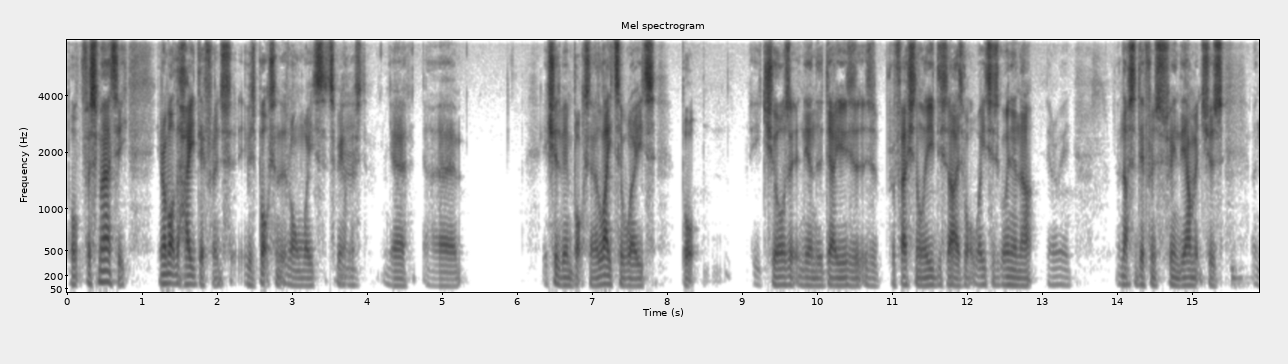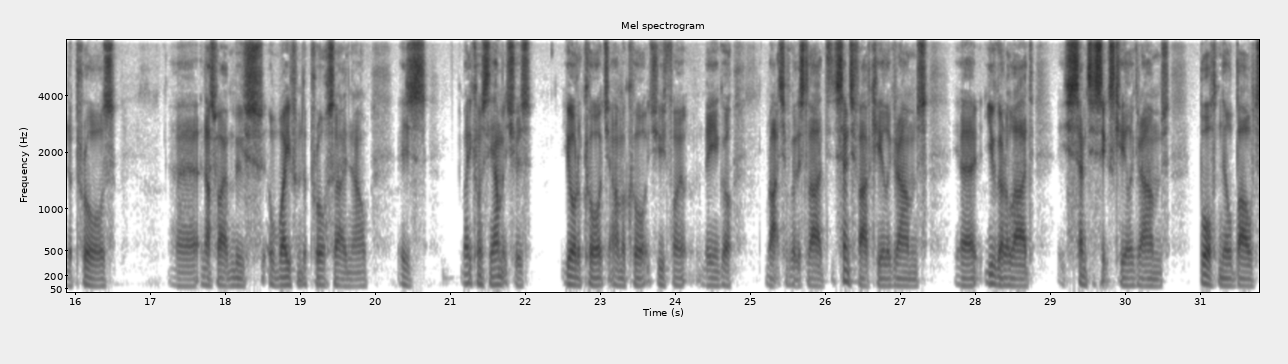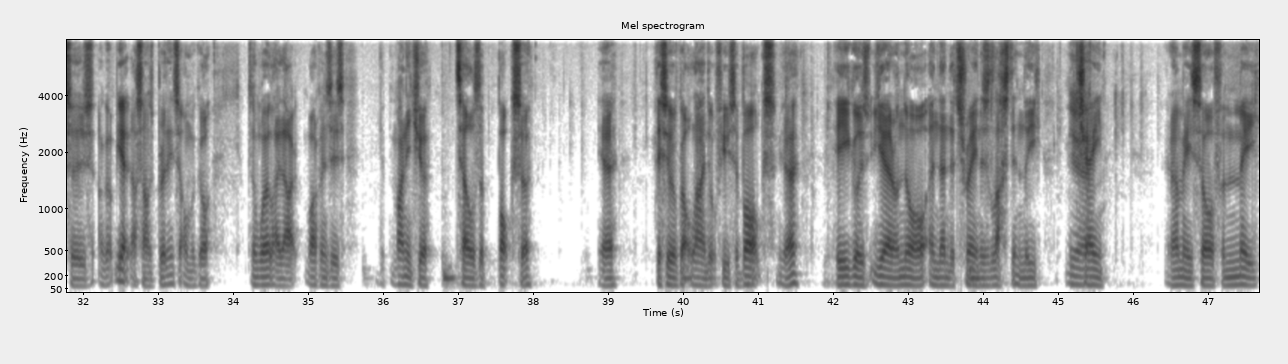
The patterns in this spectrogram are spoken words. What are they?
But for Smarty, you know about the height difference. He was boxing at the wrong weight, to be honest. Yeah. Um, he should have been boxing a lighter weight, but he chose it in the end of the day. He's a, he's a professional. He decides what weight he's going in at. You know what I mean? And that's the difference between the amateurs and the pros. Uh, and that's why I've moved away from the pro side now. Is when it comes to the amateurs, you're a coach, I'm a coach. You find me and go, right, I've got this lad, 75 kilograms. Yeah, you've got a lad, he's 76 kilograms, both nil bouters. I go, yeah, that sounds brilliant. On we go. doesn't work like that. What happens is the manager tells the boxer, yeah, this is who I've got lined up for you to box, yeah. He goes, yeah or no, and then the trainer's last in the Yeah. chain. You know what I mean? So for me,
